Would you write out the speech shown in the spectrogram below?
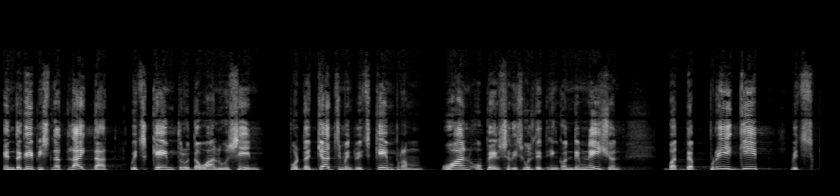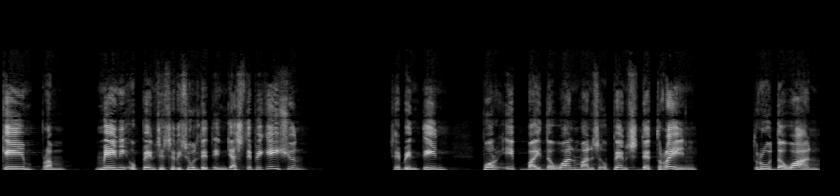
And the gift is not like that which came through the one who sinned, for the judgment which came from one offense resulted in condemnation, but the free gift which came from many offenses resulted in justification. 17. For if by the one man's offense death reigned, through the one,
